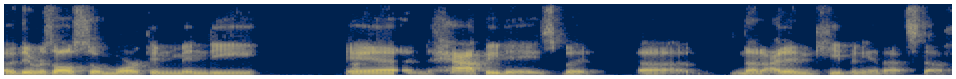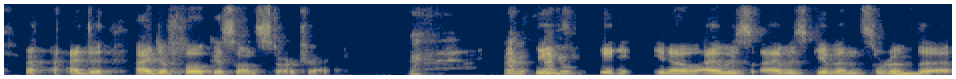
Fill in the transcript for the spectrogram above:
Uh, there was also Mork and Mindy and. Happy Days, but uh, none. I didn't keep any of that stuff. I had to. I had to focus on Star Trek. you know, I was I was given sort of the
